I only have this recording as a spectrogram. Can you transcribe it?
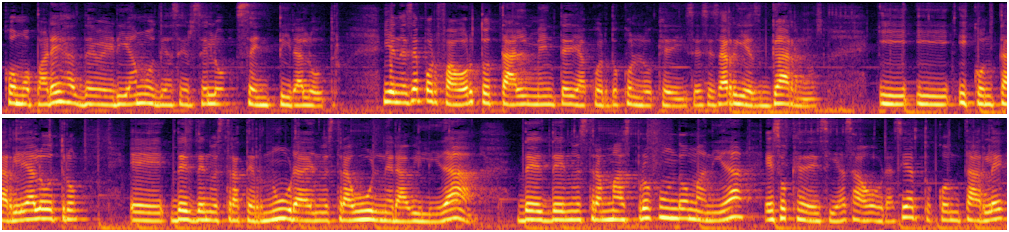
como parejas deberíamos de hacérselo sentir al otro. Y en ese, por favor, totalmente de acuerdo con lo que dices, es arriesgarnos y, contarle al otro eh, desde nuestra ternura, de nuestra vulnerabilidad, desde nuestra más profunda humanidad, eso que decías ahora, ¿cierto? Contarle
